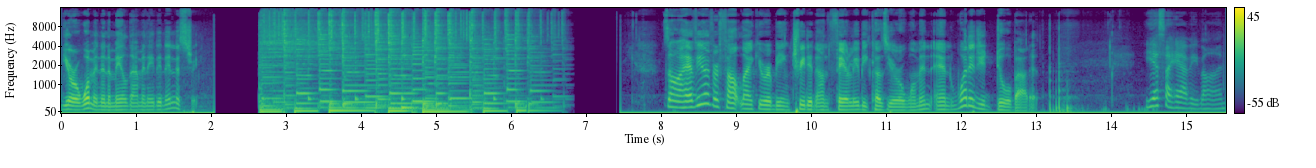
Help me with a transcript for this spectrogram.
you're a woman in a male-dominated industry. So, have you ever felt like you were being treated unfairly because you're a woman, and what did you do about it? Yes, I have, Yvonne.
